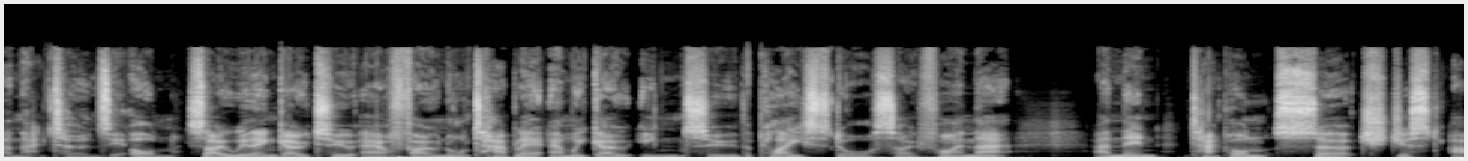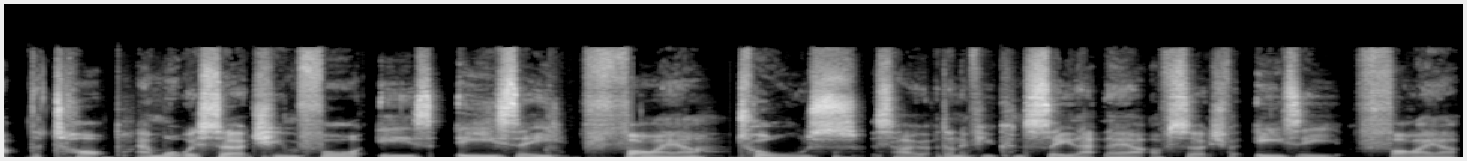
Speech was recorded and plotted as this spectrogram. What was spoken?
and that turns it on. So we then go to our phone or tablet and we go into the Play Store. So find that and then tap on search just up the top. And what we're searching for is easy fire tools. So I don't know if you can see that there. I've searched for easy fire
